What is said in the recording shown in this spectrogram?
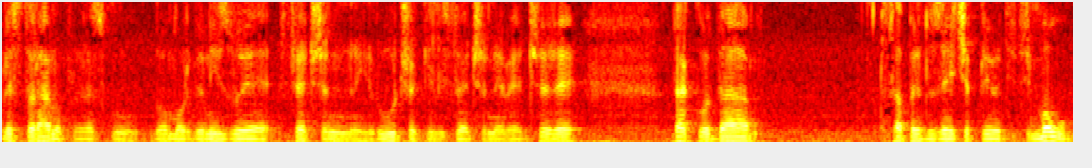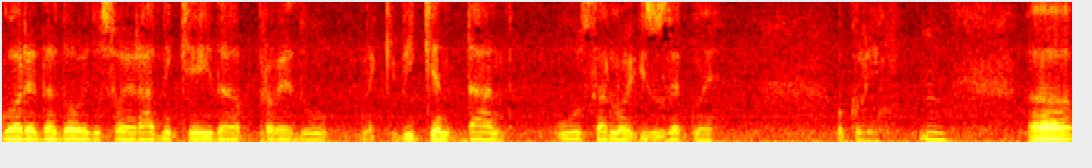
restoranu Planinarskog doma organizuje svečani ručak ili svečane večere, tako da sva preduzeća privatnici mogu gore da dovedu svoje radnike i da provedu neki vikend, dan u stvarno izuzetnoj okolini. Mm. A,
